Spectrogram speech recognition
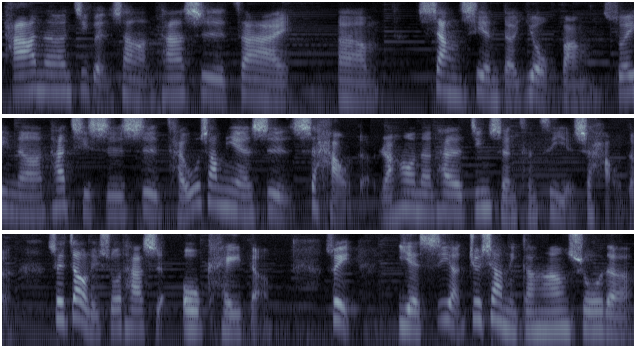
他呢，基本上他是在嗯象限的右方，所以呢，他其实是财务上面是是好的，然后呢，他的精神层次也是好的，所以照理说他是 OK 的，所以也是要就像你刚刚说的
